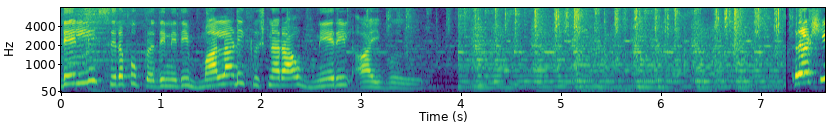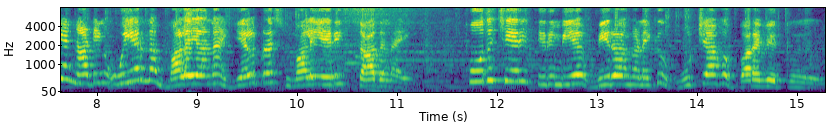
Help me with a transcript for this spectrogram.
டெல்லி சிறப்பு பிரதிநிதி மல்லாடி கிருஷ்ணராவ் நேரில் ஆய்வு. ரஷ்ய நாட்டின் உயர்ந்த மலையான எல்பிரஸ் மலையேறி சாதனை. புதுச்சேரி திரும்பிய வீராங்கனைக்கு உற்சாக வரவேற்பு.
